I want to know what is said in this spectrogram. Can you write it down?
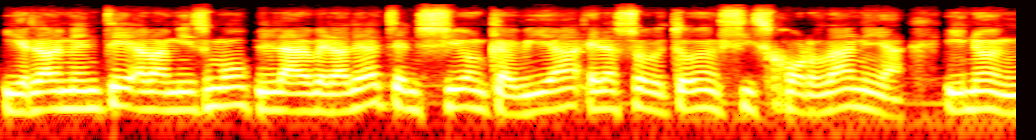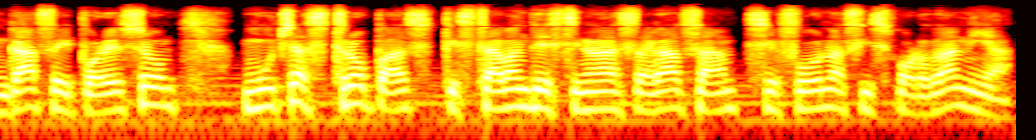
Y realmente ahora mismo la verdadera tensión que había era sobre todo en Cisjordania y no en Gaza. Y por eso muchas tropas que estaban destinadas a Gaza se fueron a Cisjordania,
